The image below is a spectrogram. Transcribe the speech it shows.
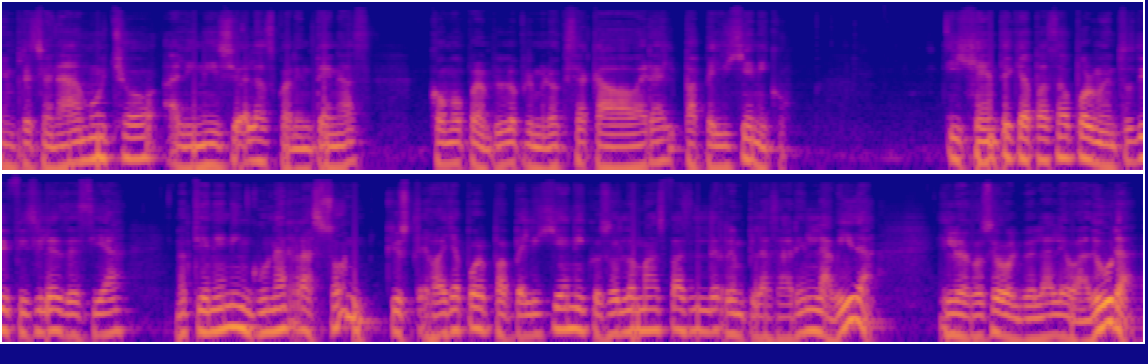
Me impresionaba mucho al inicio de las cuarentenas como por ejemplo lo primero que se acababa era el papel higiénico. Y gente que ha pasado por momentos difíciles decía, no tiene ninguna razón que usted vaya por papel higiénico, eso es lo más fácil de reemplazar en la vida. Y luego se volvió la levadura,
